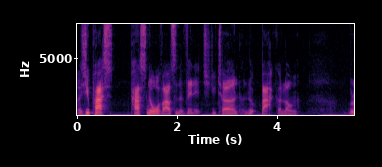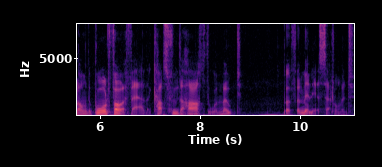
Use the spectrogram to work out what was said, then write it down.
As you pass pass north out of the village, you turn and look back along along the broad thoroughfare that cuts through the heart of the remote but familiar settlement.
